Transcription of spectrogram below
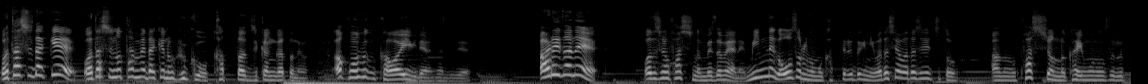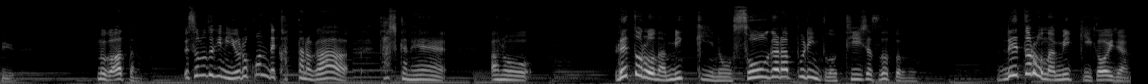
私だけ私のためだけの服を買った時間があったのよ。あこの服かわいいみたいな感じで。あれがね私のファッションの目覚めやね。みんながオソロのも買ってる時に私は私でちょっとあのファッションの買い物をするっていうのがあったの。でその時に喜んで買ったのが確かねあのレトロなミッキーの総柄プリントの T シャツだったのよ。レトロなミッキー可愛いじゃん。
